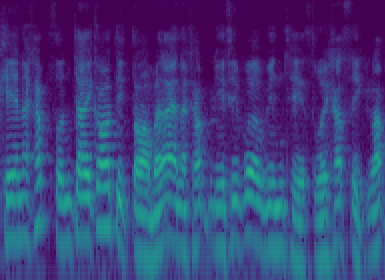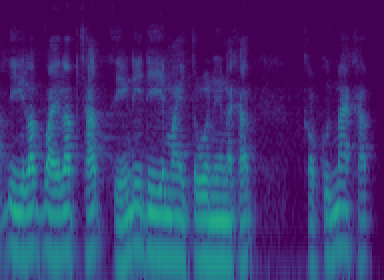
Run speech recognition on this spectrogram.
เคนะครับ สนใจก็ติดต่อมาได้นะครับ receiver vintage สวยคลาสสิก รับดี รับไว รับชัด เสียงดีๆมค์ตัวหนึ่งนะครับ ขอบคุณมากครับ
